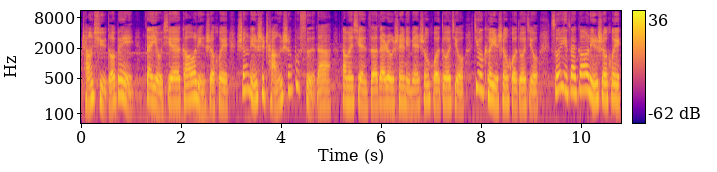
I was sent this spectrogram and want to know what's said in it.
长许多倍，在有些高龄社会，生灵是长生不死的。他们选择在肉身里面生活多久，就可以生活多久。所以在高龄社会，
